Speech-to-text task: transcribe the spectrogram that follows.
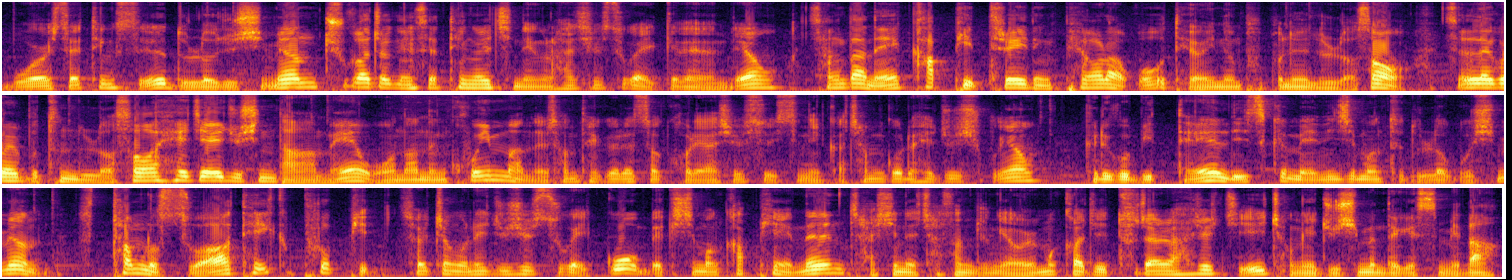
More Settings를 눌러주시면 추가적인 세팅을 진행을 하실 수가 있게 되는데요. 상단에 카피 트레이딩 페어라고 되어 있는 부분을 눌러서 셀렉을 버튼 눌러서 해제해 주신 다음에 원하는 코인만을 선택을 해서 거래하실 수 있으니까 참고를 해주시고요. 그리고 밑에 리스크 매니지먼트 눌러보시면 스탑 로스와 테이크 프로핏 설정을 해주실 수가 있고 맥시멈 카피에는 자신의 자산 중에 얼마까지 투자를 하실지 정해주시면 되겠습니다.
